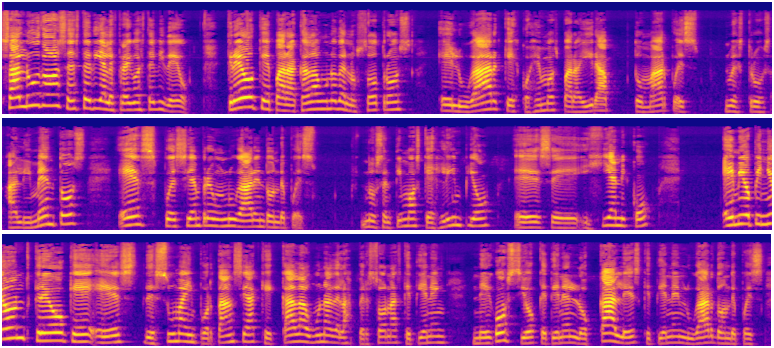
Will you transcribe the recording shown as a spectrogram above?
Saludos, este día les traigo este video. Creo que para cada uno de nosotros el lugar que escogemos para ir a tomar pues nuestros alimentos es pues siempre un lugar en donde pues nos sentimos que es limpio, es eh, higiénico. En mi opinión, creo que es de suma importancia que cada una de las personas que tienen negocio, que tienen locales, que tienen lugar donde pues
